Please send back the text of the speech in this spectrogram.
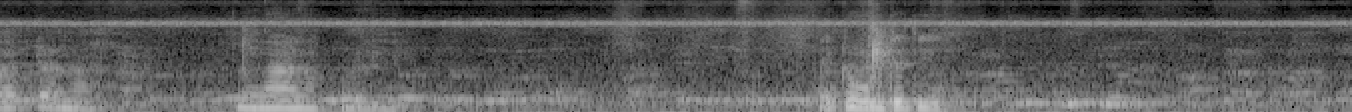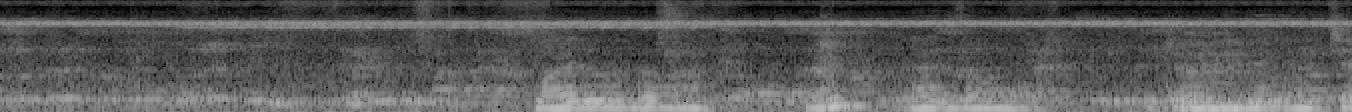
তো কাপটা না না না করে নি একটু উল্টে দিই মারে দেবো দেবো না হুম মারে দেবো না চল দিলে হচ্ছে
